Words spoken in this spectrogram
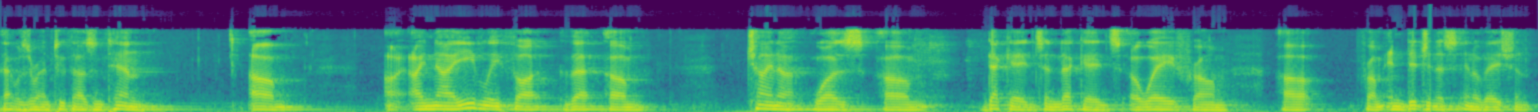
that was around 2010, um, I, I naively thought that um, China was um, decades and decades away from uh, from indigenous innovation,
